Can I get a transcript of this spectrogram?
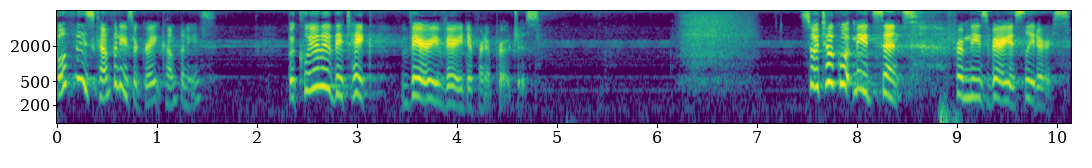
Both of these companies are great companies, but clearly they take very, very different approaches. So I took what made sense from these various leaders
